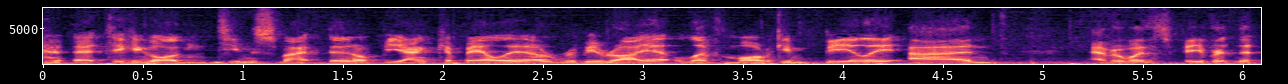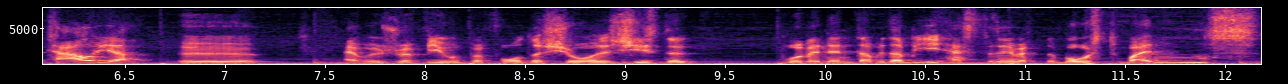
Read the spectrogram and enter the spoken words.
Uh, taking on Team SmackDown of Bianca Belair, Ruby Riott, Liv Morgan, Bayley, and everyone's favourite Natalya, who it was revealed before the show she's the woman in WWE history with the most wins,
